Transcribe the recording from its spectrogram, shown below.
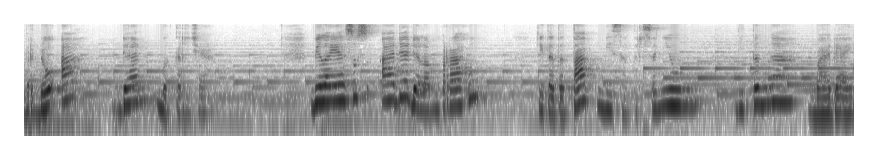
berdoa, dan bekerja. Bila Yesus ada dalam perahu, kita tetap bisa tersenyum di tengah badai.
